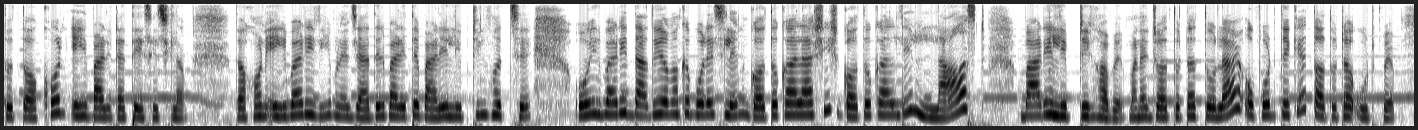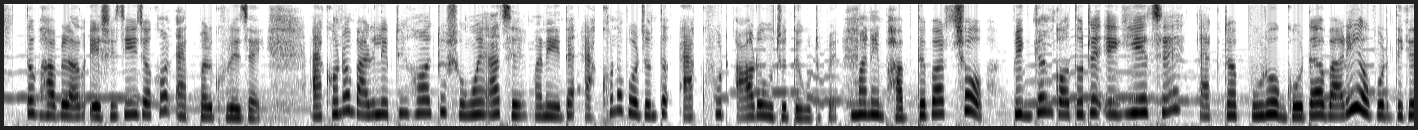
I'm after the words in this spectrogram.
তো তখন এই বাড়িটাতে এসেছিলাম। তখন এই বাড়িরই মানে যাদের বাড়িতে বাড়ি লিফটিং হচ্ছে, ওই বাড়ির দাদুই আমাকে বলেছিলেন, গতকাল আসিস, গতকাল দিন লাস্ট বাড়ি লিফটিং হবে। মানে যতটা তোলার ওপর থেকে ততটা উঠবে। তো ভাবলাম এসেছি যখন একবার ঘুরে যাই। এখনও বাড়ি লিফটিং হওয়া একটু সময় আছে মানে এটা এখনও পর্যন্ত এক ফুট আরও উঁচুতে উঠবে। মানে ভাবতে পারছ বিজ্ঞান কতটা এগিয়েছে, একটা পুরো গোটা বাড়ি ওপর দিকে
